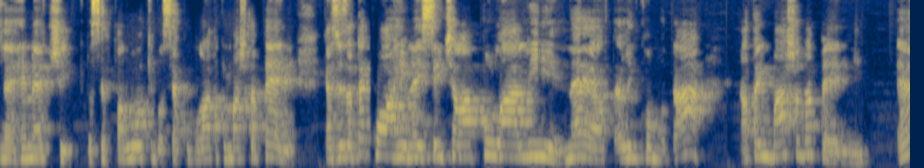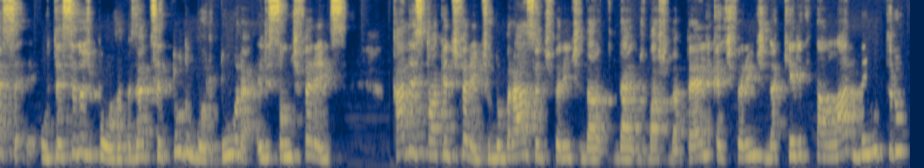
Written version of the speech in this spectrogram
né, remete, que você falou que você acumulava aqui embaixo da pele, que às vezes até corre, né, e sente ela pular ali, né, ela incomodar, ela está embaixo da pele. Essa, o tecido de pouso, apesar de ser tudo gordura, eles são diferentes. Cada estoque é diferente. O do braço é diferente da, da debaixo da pele, que é diferente daquele que está lá dentro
